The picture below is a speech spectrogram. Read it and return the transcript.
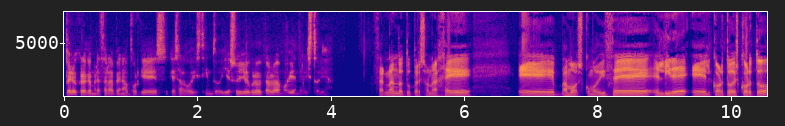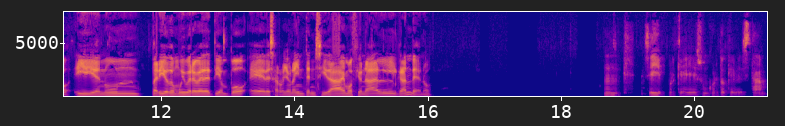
pero creo que merece la pena porque es, es algo distinto y eso yo creo que habla muy bien de la historia. Fernando, tu personaje eh, vamos, como dice el Lire, el corto es corto y en un periodo muy breve de tiempo eh, desarrolla una intensidad emocional grande, ¿no? Mm, sí, porque es un corto que está,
